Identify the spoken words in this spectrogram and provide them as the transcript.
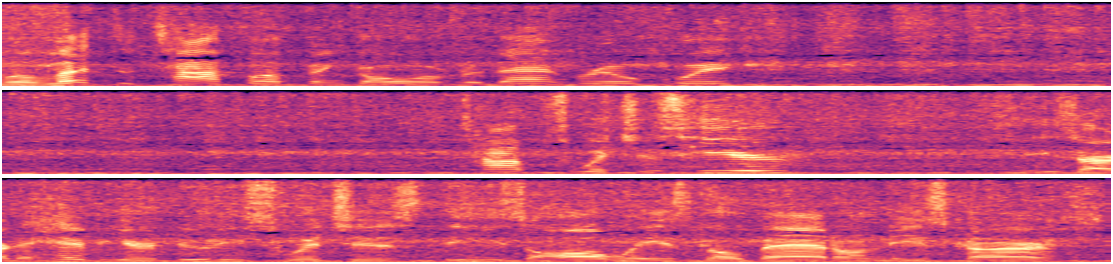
We'll let the top up and go over that real quick. Top switches here. These are the heavier duty switches. These always go bad on these cars.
